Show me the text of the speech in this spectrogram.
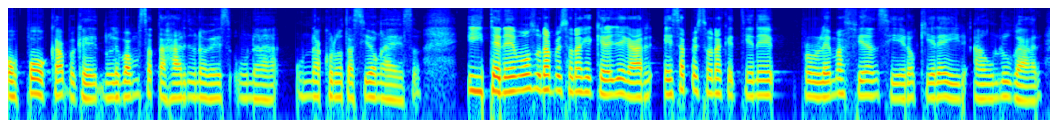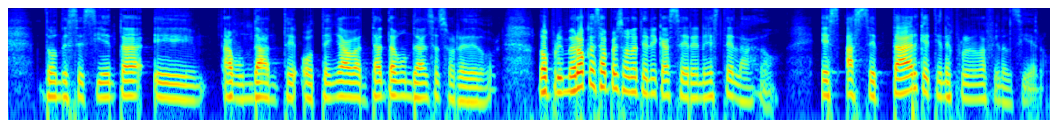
o poca, porque no le vamos a atajar de una vez una, una connotación a eso. Y tenemos una persona que quiere llegar, esa persona que tiene problemas financieros quiere ir a un lugar donde se sienta eh, abundante o tenga tanta abundancia a su alrededor. Lo primero que esa persona tiene que hacer en este lado es aceptar que tienes problemas financieros.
